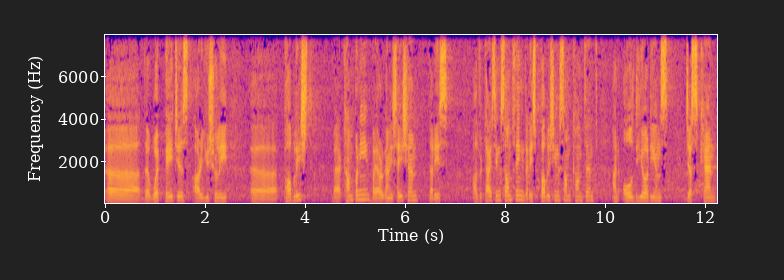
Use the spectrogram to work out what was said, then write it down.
uh, the web pages are usually uh, published by a company, by an organization that is advertising something, that is publishing some content, and all the audience just can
